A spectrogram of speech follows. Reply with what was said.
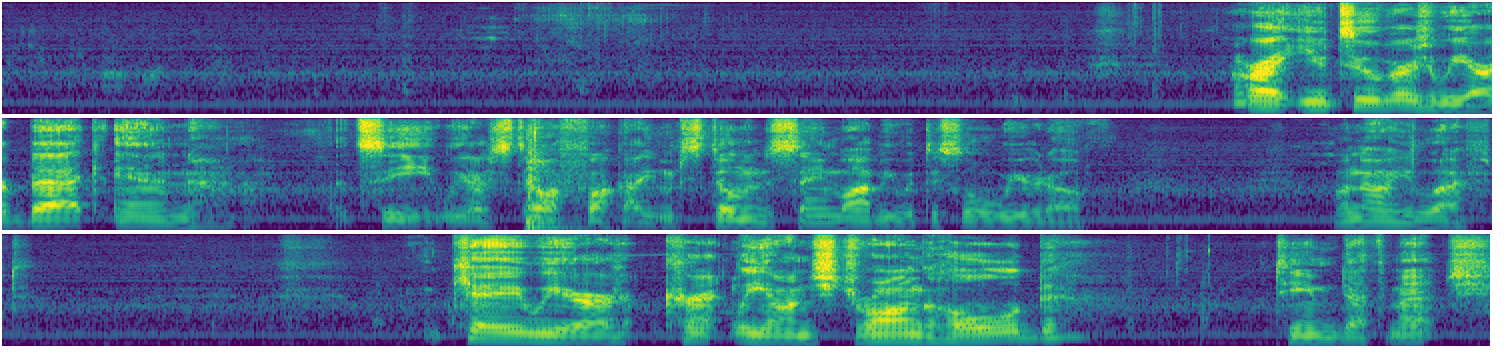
We can be butt buddies now. Alright, YouTubers, we are back, and let's see, we are still, oh, fuck, I'm still in the same lobby with this little weirdo. Oh no, he left. Okay, we are currently on Stronghold Team Deathmatch.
